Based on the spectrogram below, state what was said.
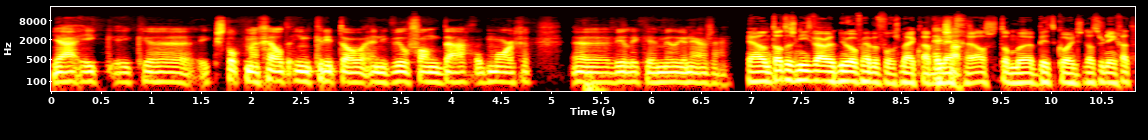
ja, ik, ik, uh, ik stop mijn geld in crypto en ik wil vandaag op morgen wil ik miljonair zijn. Ja, want dat is niet waar we het nu over hebben volgens mij qua beleggen. Exact. Als het om bitcoins en dat soort dingen gaat.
